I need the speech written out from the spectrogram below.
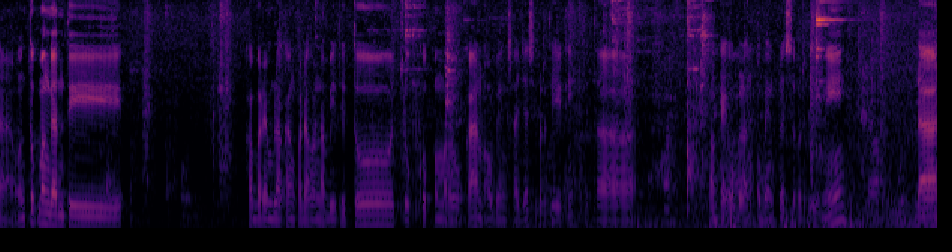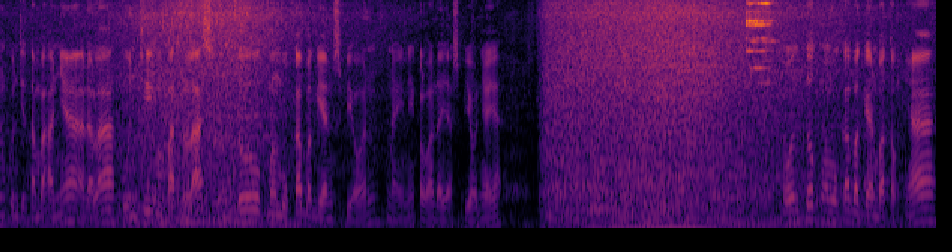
Nah untuk mengganti kabel rem belakang pada Honda Beat itu cukup memerlukan obeng saja seperti ini. Kita pakai obeng obeng plus seperti ini. Dan kunci tambahannya adalah kunci 14 untuk membuka bagian spion. Nah ini kalau ada ya spionnya ya. Untuk membuka bagian batoknya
